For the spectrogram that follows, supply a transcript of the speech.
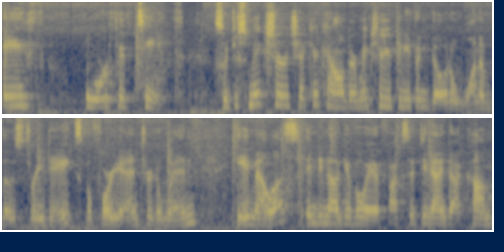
8th, or 15th. So just make sure, check your calendar, make sure you can even go to one of those three dates before you enter to win. Email us, IndyNowGiveaway at fox59.com.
